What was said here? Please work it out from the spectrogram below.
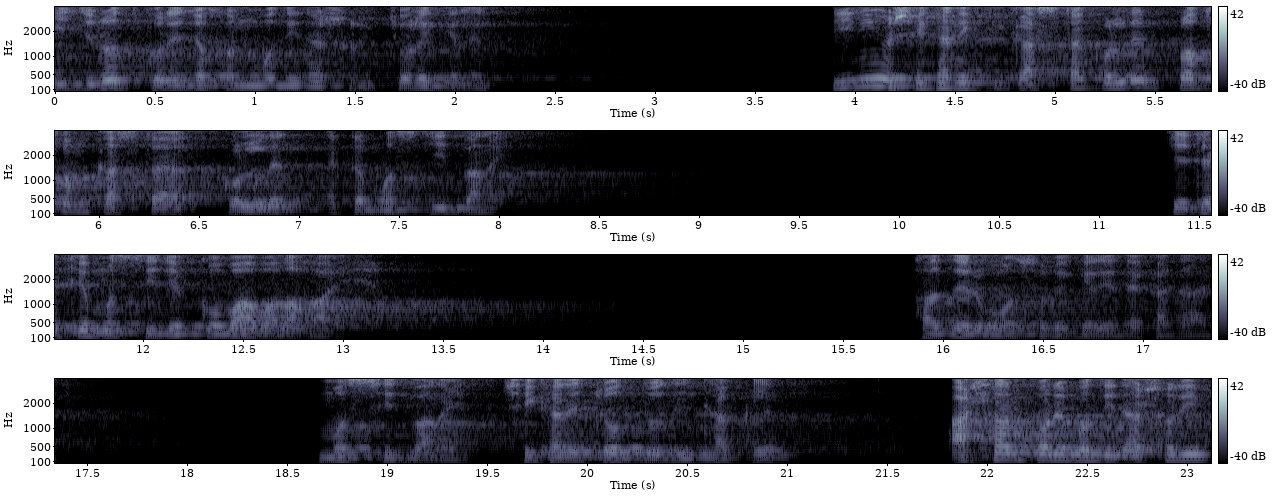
হিজরত করে যখন মদিনা শরীফ চলে গেলেন তিনিও সেখানে কি কাজটা করলেন? প্রথম কাজটা করলেন একটা মসজিদ বানাই। যেটাকে মসজিদে কোবা বলা হয়। হজের মৌসুমে গেলে দেখা যায়, মসজিদ বানাই। সেখানে চোদ্দ দিন থাকলেন আসার পরে মদিনা শরীফ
